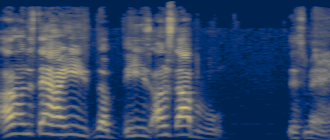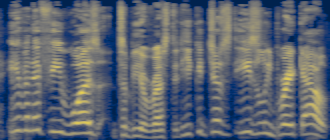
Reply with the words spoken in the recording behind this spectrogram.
I don't understand how he's the he's unstoppable. This man. Even if he was to be arrested, he could just easily break out.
